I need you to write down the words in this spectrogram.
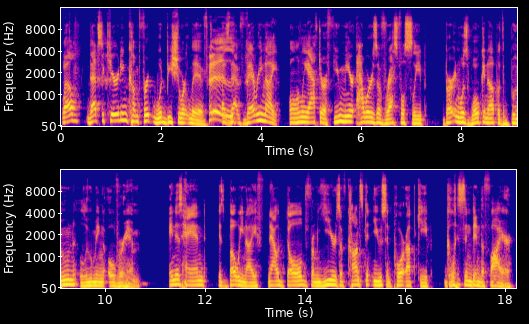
Well, that security and comfort would be short lived, as that very night, only after a few mere hours of restful sleep, Burton was woken up with Boone looming over him. In his hand, his bowie knife, now dulled from years of constant use and poor upkeep, glistened in the fire.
